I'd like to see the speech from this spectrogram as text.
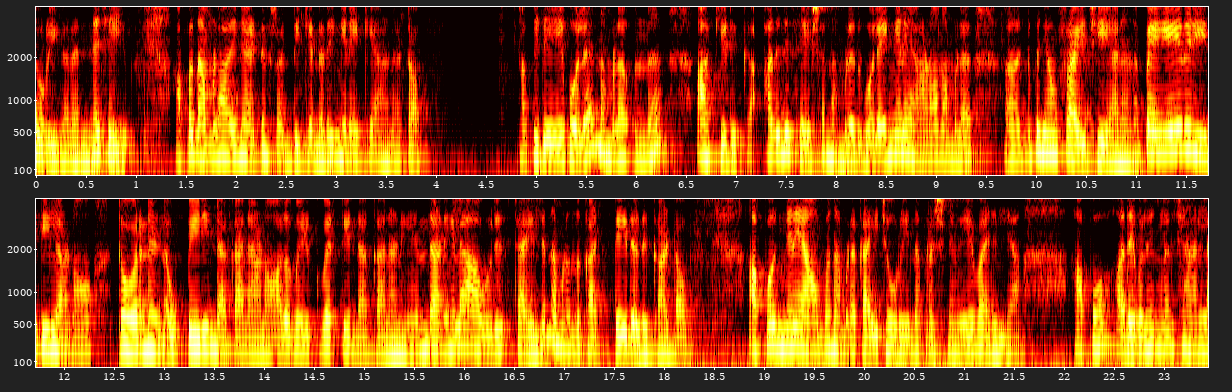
ചൊറിയുക തന്നെ ചെയ്യും. അപ്പോൾ നമ്മൾ അതിനായിട്ട് ശ്രദ്ധിക്കേണ്ടത് ഇങ്ങനെയൊക്കെയാണ് കേട്ടോ അപ്പോൾ ഇതേപോലെ നമ്മൾ ഒന്ന് ആക്കിയെടുക്കുക. അതിന് ശേഷം നമ്മൾ ഇതുപോലെ എങ്ങനെയാണോ നമ്മൾ ഇതിപ്പോൾ ഞാൻ ഫ്രൈ ചെയ്യാനാണ്. അപ്പോൾ ഏത് രീതിയിലാണോ തോരൻ ഉപ്പേരി ഉണ്ടാക്കാനാണോ അതോ മെഴുക്ക് പുരട്ടി ഉണ്ടാക്കാനാണെങ്കിൽ എന്താണെങ്കിലും ആ ഒരു സ്റ്റൈലിൽ നമ്മളൊന്ന് കട്ട് ചെയ്തെടുക്കാം കേട്ടോ അപ്പോൾ ഇങ്ങനെ ആകുമ്പോൾ നമ്മുടെ കൈ ചൊറിയുന്ന പ്രശ്നമേ വരില്ല. അപ്പോൾ അതേപോലെ നിങ്ങളുടെ ചാനൽ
